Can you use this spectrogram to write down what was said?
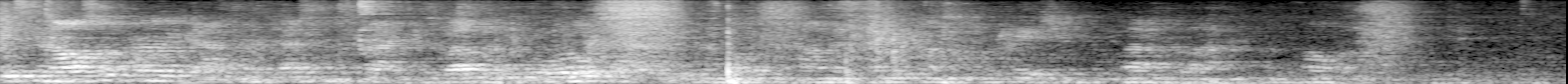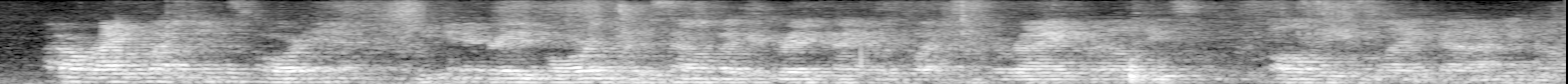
These can also occur in the gastrointestinal tract as well, but the oral cavity is the most common complication from left lymphoma. All right, questions for the integrated boards, but it sounds like a great kind of a question to write, but all these, all these like, uh, you know,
